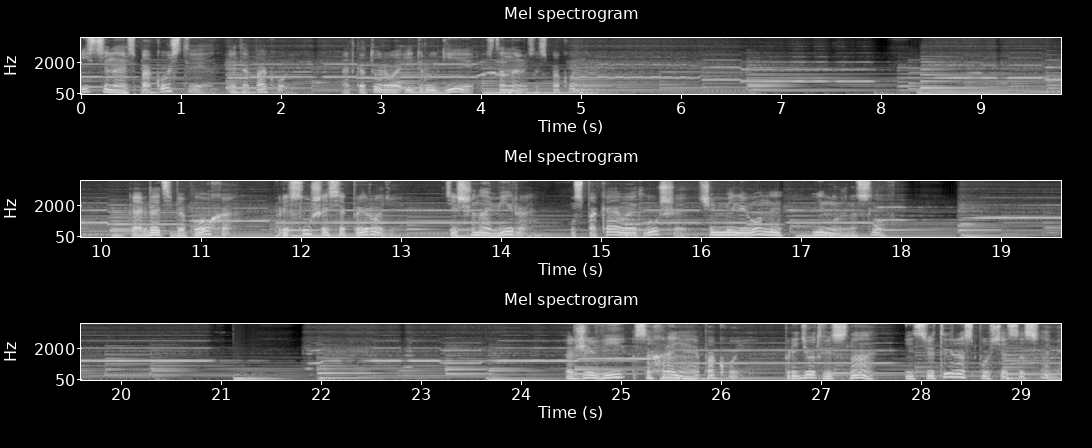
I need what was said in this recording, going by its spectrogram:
Истинное спокойствие – это покой, от которого и другие становятся спокойными. Когда тебе плохо, прислушайся к природе. Тишина мира успокаивает лучше, чем миллионы ненужных слов. Живи, сохраняя покой. Придет весна, и цветы распустятся сами.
